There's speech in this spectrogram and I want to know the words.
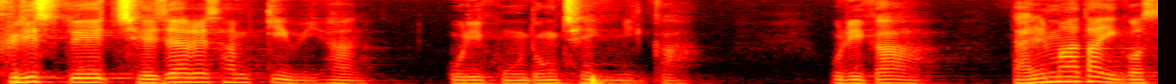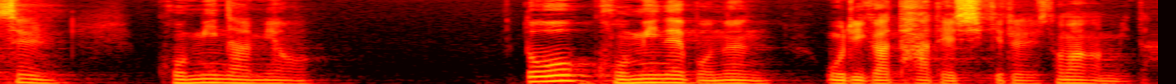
그리스도의 제자를 삼기 위한 우리 공동체입니까? 우리가 날마다 이것을 고민하며 또 고민해 보는 우리가 다 되시기를 소망합니다.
